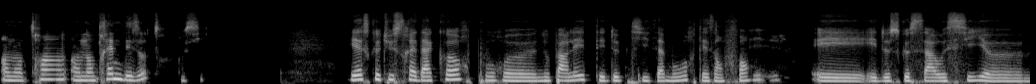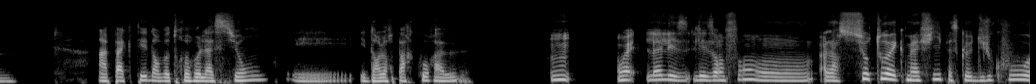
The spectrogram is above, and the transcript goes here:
en, en entraîne des autres aussi. Et est-ce que tu serais d'accord pour nous parler de tes deux petits amours, tes enfants, et, de ce que ça a aussi impacté dans votre relation et, dans leur parcours à eux? Mmh. Ouais, là les, enfants ont alors surtout avec ma fille parce que du coup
